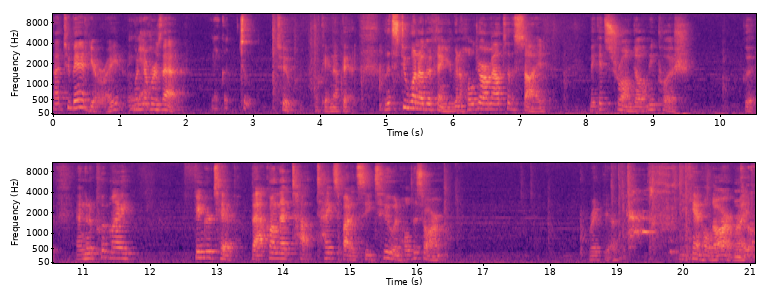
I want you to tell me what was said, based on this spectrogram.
Not too bad here, right? What Yeah. number is that? Like a two. Two. Okay, not bad. Let's do one other thing. You're going to hold your arm out to the side. Make it strong. Don't let me push. Good. And I'm going to put my fingertip back on that top, tight spot at C2 and hold this arm. Right there. You can't hold arm, right?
